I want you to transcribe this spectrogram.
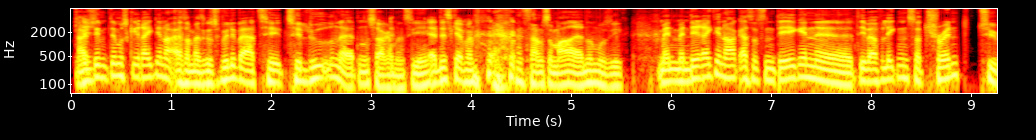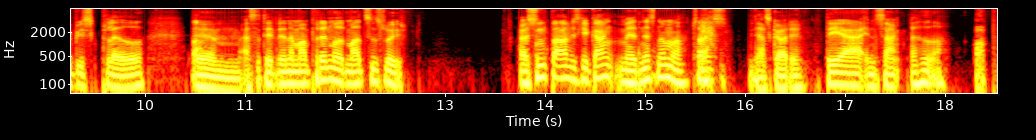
Nej, det, det er måske rigtigt nok. Altså, man skal selvfølgelig være til, til lyden af den, så kan man sige. Ja, Ikke? det skal man. Som så meget andet musik. Men, men det er rigtigt nok. Altså, sådan, det, er ikke en, øh, det er i hvert fald ikke en så trend-typisk plade. Øhm, altså, det, den er meget, på den måde meget tidsløs. og jeg synes bare, at vi skal i gang med det næste nummer, Thijs. Lad os gøre det. Det er en sang, der hedder Op.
